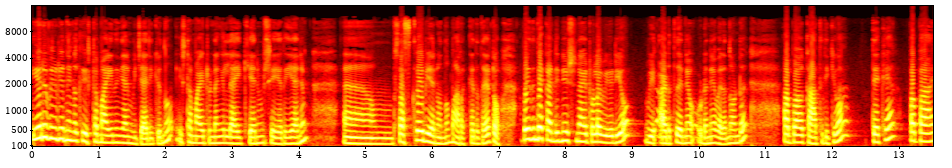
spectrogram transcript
ഈ ഒരു വീഡിയോ നിങ്ങൾക്ക് ഇഷ്ടമായി എന്ന് ഞാൻ വിചാരിക്കുന്നു. ഇഷ്ടമായിട്ടുണ്ടെങ്കിൽ ലൈക്ക് ചെയ്യാനും ഷെയർ ചെയ്യാനും സബ്സ്ക്രൈബ് ചെയ്യാനൊന്നും മറക്കരുത് കേട്ടോ. അപ്പോൾ ഇതിന്റെ കണ്ടിന്യൂഷൻ ആയിട്ടുള്ള വീഡിയോ അടുത്ത് തന്നെ ഉടനെ വരുന്നുണ്ട്. അപ്പോൾ കാത്തിരിക്കുക. ടേക്ക് കെയർ ബൈ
